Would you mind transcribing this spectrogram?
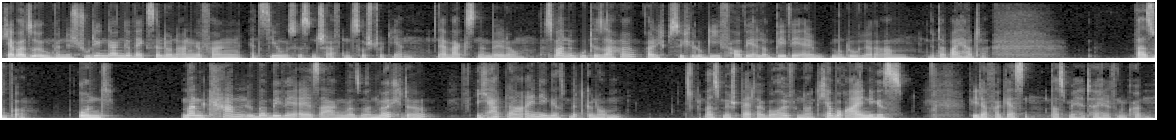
Ich habe also irgendwann den Studiengang gewechselt und angefangen, Erziehungswissenschaften zu studieren, Erwachsenenbildung. Das war eine gute Sache, weil ich Psychologie, VWL und BWL-Module ähm, mit dabei hatte. War super. Und man kann über BWL sagen, was man möchte. Ich habe da einiges mitgenommen was mir später geholfen hat. Ich habe auch einiges wieder vergessen, was mir hätte helfen können,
